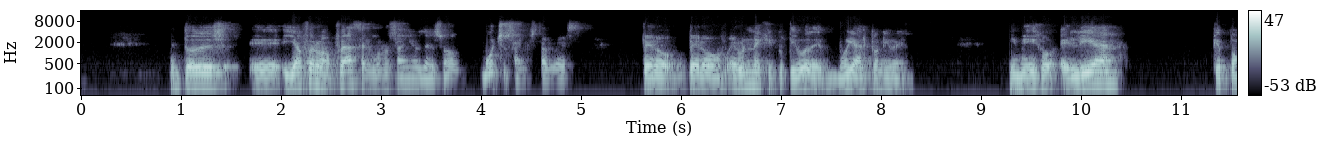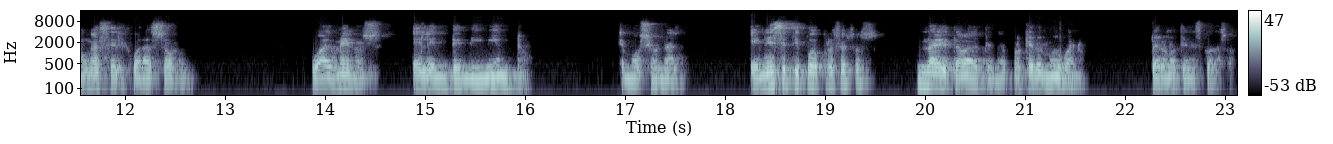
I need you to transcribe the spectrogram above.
Entonces, eh, ya fueron, fue hace algunos años de eso, muchos años tal vez. pero, pero era un ejecutivo de muy alto nivel. Y me dijo, el día que pongas el corazón, o al menos el entendimiento emocional, en ese tipo de procesos, nadie te va a detener porque eres muy bueno, pero no tienes corazón.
